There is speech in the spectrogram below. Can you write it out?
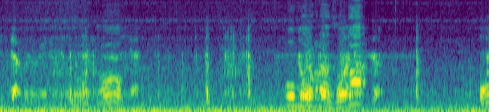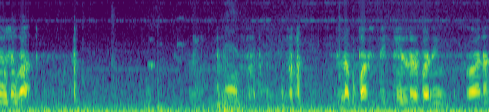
isda ko nung Oo. Pupor Oo, suka. Ano? Lapas di killer ba ni Kuana?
